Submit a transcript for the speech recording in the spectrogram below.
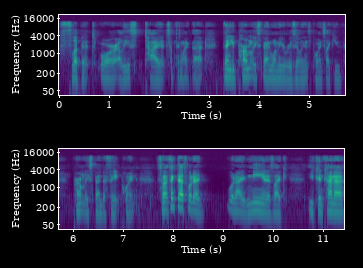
flip it or at least tie it, something like that. Then you permanently spend one of your resilience points, like you permanently spend a fate point. So I think that's what I what I mean is like you can kind of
